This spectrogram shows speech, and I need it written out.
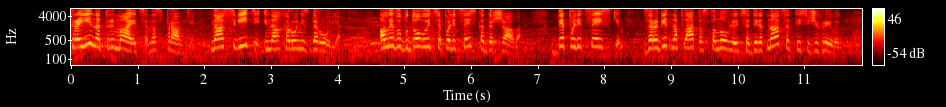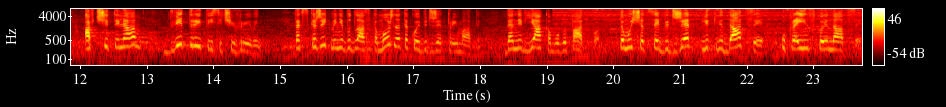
країна тримається насправді на освіті і на охороні здоров'я, але вибудовується поліцейська держава, де поліцейським заробітна плата встановлюється 19 тисяч гривень, а вчителям 2-3 тисячі гривень. Так скажіть мені, будь ласка, можна такий бюджет приймати? Да не в якому випадку, тому що це бюджет ліквідації української нації.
